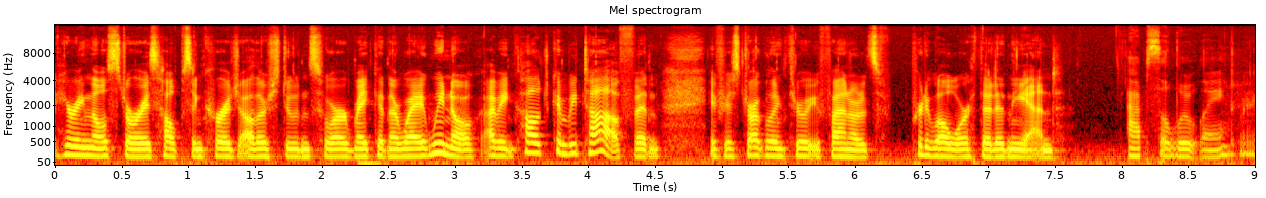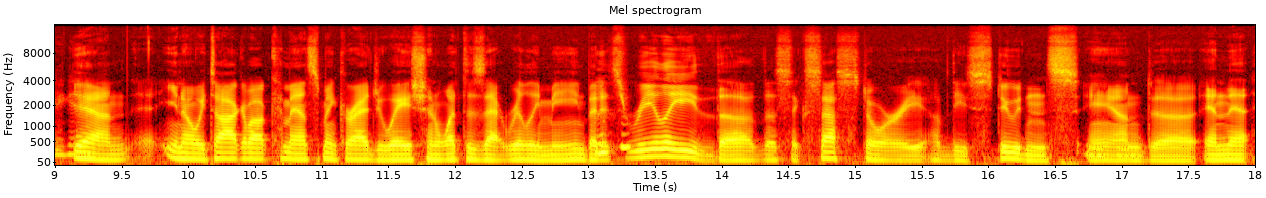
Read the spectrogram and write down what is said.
hearing those stories helps encourage other students who are making their way. We know, I mean, college can be tough, and if you're struggling through it, you find out it's pretty well worth it in the end. Absolutely. Yeah, and you know, we talk about commencement graduation. What does that really mean? But it's really the the success story of these students, and uh, and that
